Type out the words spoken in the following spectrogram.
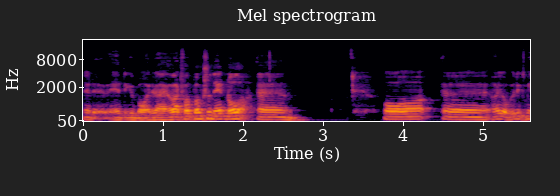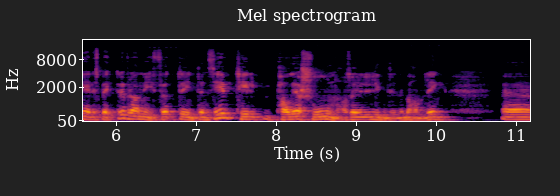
Eller jeg vet ikke bare, jeg er i hvert fall pensjonert nå, da. Eh, og eh, har jobbet liksom i hele spekteret, fra nyfødt intensiv til palliasjon, altså lindrende behandling. Eh,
